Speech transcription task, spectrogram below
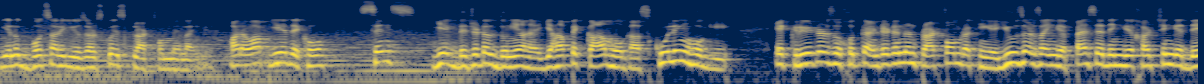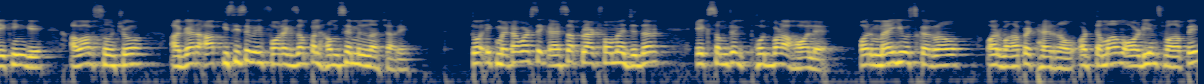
ये लोग बहुत सारे यूज़र्स को इस प्लेटफॉर्म में लाएँगे। और अब आप ये देखो सिंस ये एक डिजिटल दुनिया है, यहाँ पे काम होगा स्कूलिंग होगी, एक क्रिएटर्स खुद का एंटरटेनमेंट प्लेटफॉर्म रखेंगे यूज़र्स आएँगे, पैसे देंगे, खर्चेंगे, देखेंगे। अब आप सोचो, अगर आप किसी से भी फॉर एग्ज़ाम्पल हमसे मिलना चाह रहे तो एक मेटावर्स एक ऐसा प्लेटफॉर्म है जिधर एक समझो एक बहुत बड़ा हॉल है, और मैं यूज़ कर रहा हूँ, और वहाँ पे ठहर रहा हूँ, और तमाम ऑडियंस वहाँ पे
